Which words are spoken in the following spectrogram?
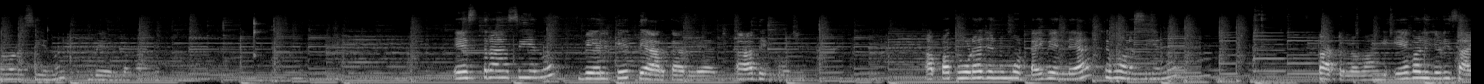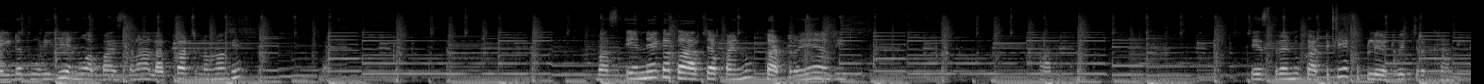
ਹੁਣ ਅਸੀਂ ਇਹਨੂੰ ਵੇਲ ਲਵਾਂਗੇ। ਇਸ ਤਰ੍ਹਾਂ ਅਸੀਂ ਇਹਨੂੰ ਵੇਲ ਕੇ ਤਿਆਰ ਕਰ ਲਿਆ ਜੀ। ਆਹ ਦੇਖੋ ਜੀ। ਆਪਾਂ ਥੋੜਾ ਜਿਹਾ ਨੂੰ ਮੋਟਾ ਹੀ ਵੇਲਿਆ ਤੇ ਹੁਣ ਅਸੀਂ ਇਹਨੂੰ ਕੱਟ ਲਵਾਂਗੇ। ਇਹ ਵਾਲੀ ਜਿਹੜੀ ਸਾਈਡ ਹੈ ਥੋੜੀ ਜਿਹੀ, ਇਹਨੂੰ ਆਪਾਂ ਇਸ ਤਰ੍ਹਾਂ ਅਲੱਗ ਕੱਟ ਲਵਾਂਗੇ। ਬਸ ਇੰਨੇ ਕ ਆਕਾਰ ਚ ਆਪਾਂ ਇਹਨੂੰ ਕੱਟ ਰਹੇ ਹਾਂ ਜੀ। ਆਹ ਦੇਖੋ। ਇਸ ਤਰ੍ਹਾਂ ਇਹਨੂੰ ਕੱਟ ਕੇ ਇੱਕ ਪਲੇਟ ਵਿੱਚ ਰੱਖਾਂਗੇ।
